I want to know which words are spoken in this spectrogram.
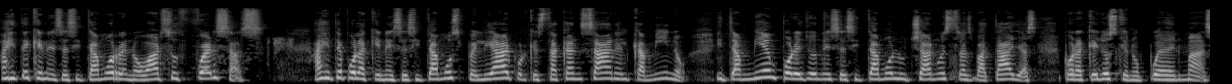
Hay gente que necesitamos renovar sus fuerzas. Hay gente por la que necesitamos pelear porque está cansada en el camino. Y también por ello necesitamos luchar nuestras batallas por aquellos que no pueden más.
